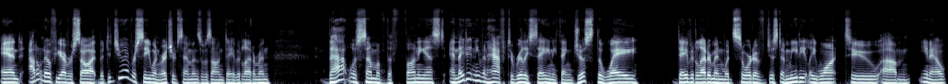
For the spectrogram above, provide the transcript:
and I don't know if you ever saw it, but did you ever see when Richard Simmons was on David Letterman? that was some of the funniest and they didn't even have to really say anything just the way david letterman would sort of just immediately want to um, you know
